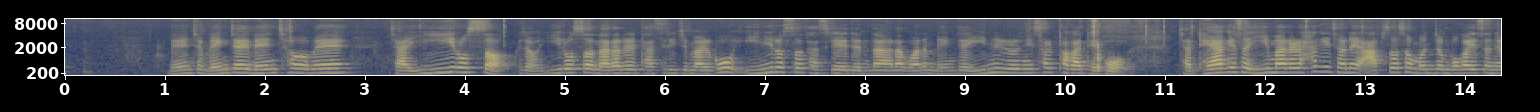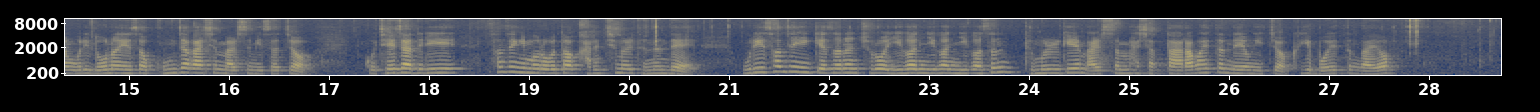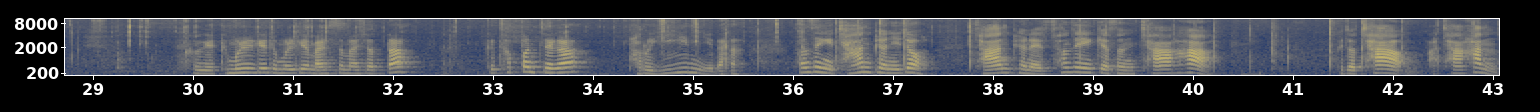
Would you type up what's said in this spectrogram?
맨 처음 맹자의 맨 처음에 자, 이로서 그죠? 이로서 나라를 다스리지 말고 인이로서 다스려야 된다라고 하는 맹자의 인이론이 설파가 되고 자, 대학에서 이 말을 하기 전에 앞서서 먼저 뭐가 있었냐면 우리 논어에서 공자가 하신 말씀이 있었죠. 그 제자들이 선생님으로부터 가르침을 듣는데 우리 선생님께서는 주로 이건 이건 이것은 드물게 말씀하셨다라고 했던 내용이 있죠. 그게 뭐였던가요? 그게 드물게 드물게 말씀하셨다. 그 첫 번째가 바로 이입니다. 선생님 자한편이죠. 자한편에 선생님께서는 자하, 그죠? 자 자한,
